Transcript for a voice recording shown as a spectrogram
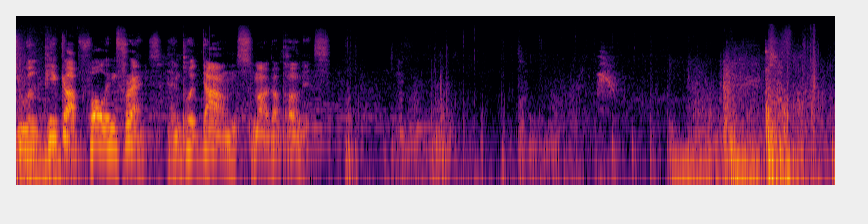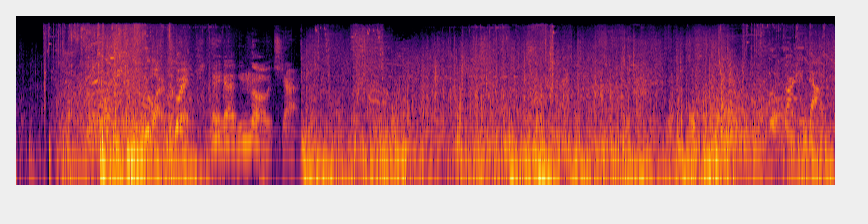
you will pick up fallen friends and put down smug opponents. You are quick! They had no chance. Guardian down.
